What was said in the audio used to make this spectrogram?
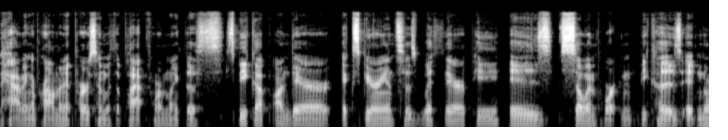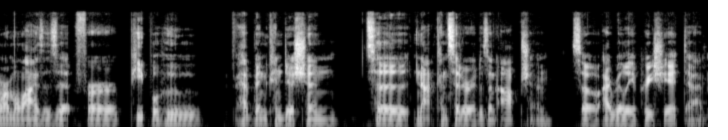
having a prominent person with a platform like this speak up on their experiences with therapy is so important because it normalizes it for people who have been conditioned to not consider it as an option. So I really appreciate that.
